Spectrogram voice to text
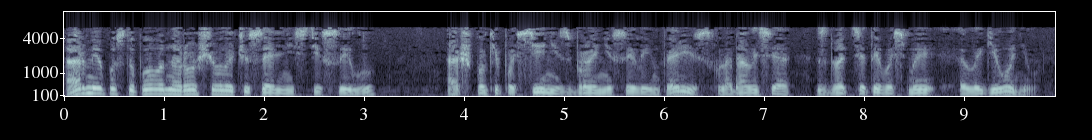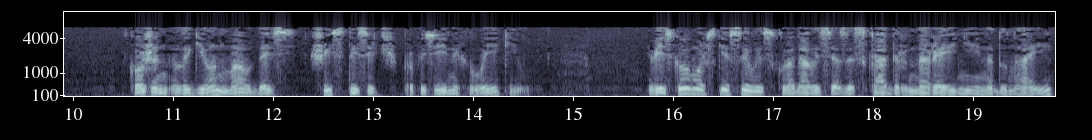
Армія поступово нарощувала чисельність і силу, аж поки постійні Збройні сили імперії складалися з 28 легіонів. Кожен легіон мав десь 6 тисяч професійних вояків. Військово-морські сили складалися з ескадр на Рейні і на Дунаї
